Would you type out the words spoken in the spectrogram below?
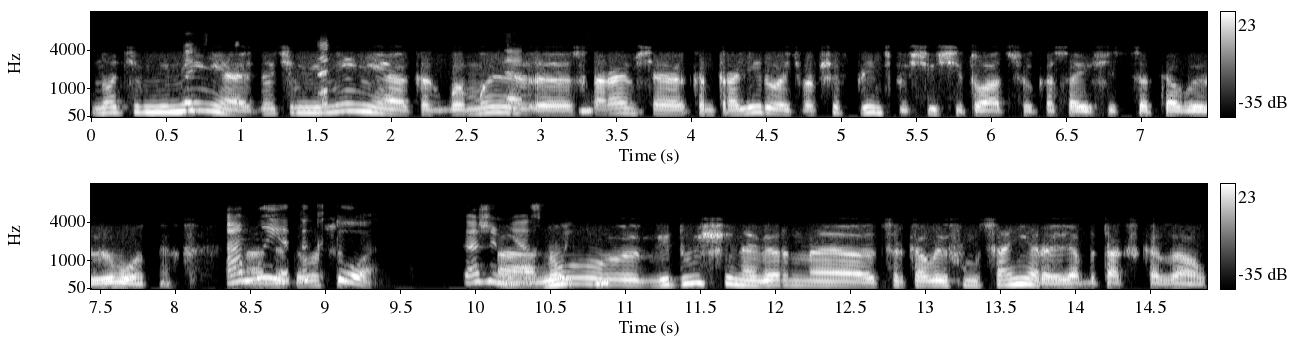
но тем не менее, но тем не менее, как бы мы э, стараемся контролировать вообще в принципе всю ситуацию, касающуюся цирковых животных. А, а мы это того, кто? Скажи мне, а, а Ну, ведущие, наверное, цирковые функционеры, я бы так сказал.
